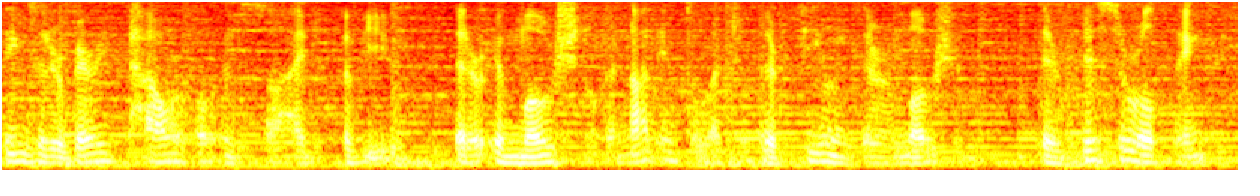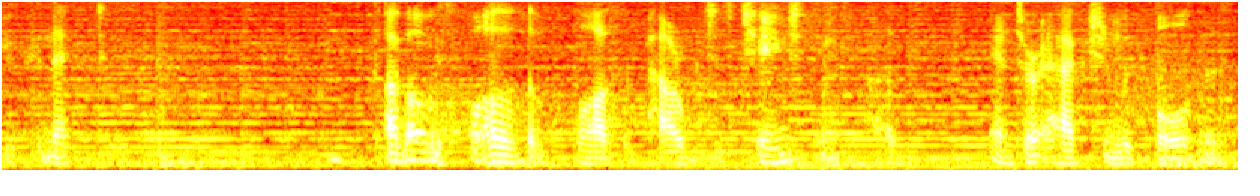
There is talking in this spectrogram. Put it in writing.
things that are very powerful inside of you, that are emotional. They're not intellectual. They're feelings, they're emotions. They're visceral things that you connect to. I've always followed the laws of power, which is change things up, enter action with boldness.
